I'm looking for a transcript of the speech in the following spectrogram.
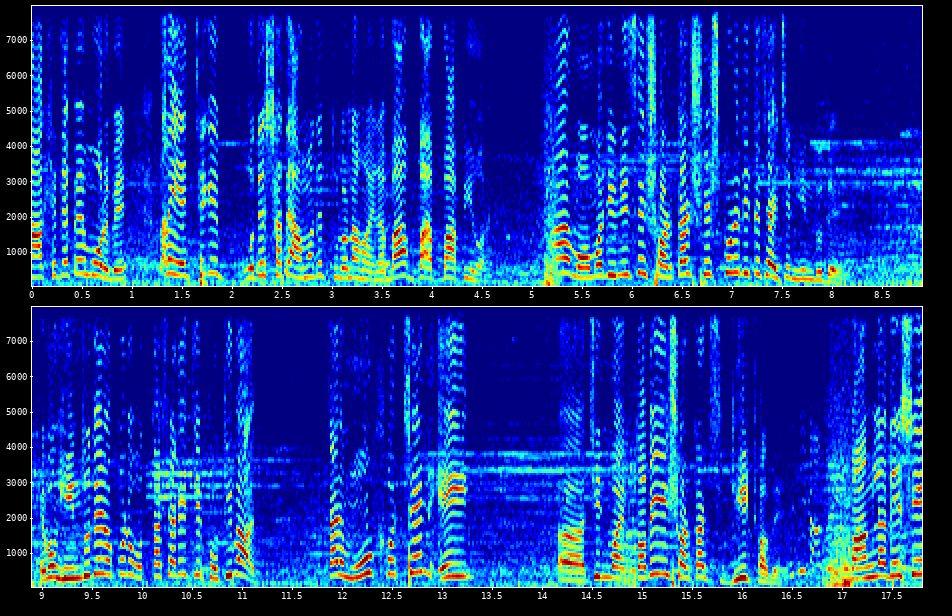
না খেতে পেয়ে মরবে, তাহলে এর থেকে ওদের সাথে আমাদের তুলনা হয় না, বা বাপি হয়। হ্যাঁ মোহাম্মদ ইউনিসের সরকার শেষ করে দিতে চাইছেন হিন্দুদের। এবং হিন্দুদের ওপর অত্যাচারের যে প্রতিবাদ, তার মুখ হচ্ছেন এই চিন্ময়, তবে এই সরকার ঢিট হবে। বাংলাদেশে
